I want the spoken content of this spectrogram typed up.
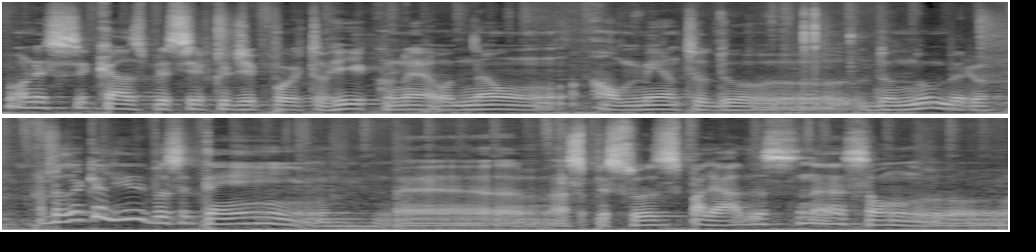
Bom, nesse caso específico de Porto Rico, né, o não aumento do, do número, apesar que ali você tem é, as pessoas espalhadas, né, são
